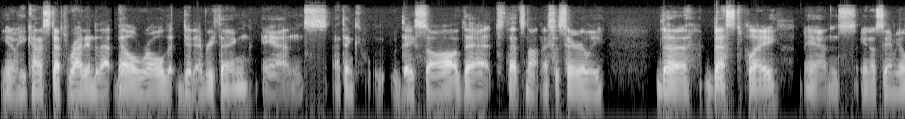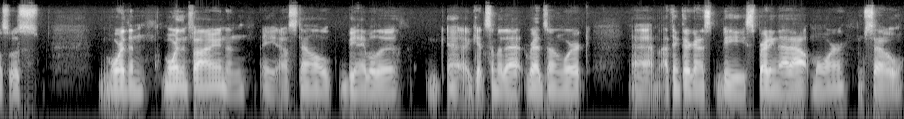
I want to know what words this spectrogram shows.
You know, he kind of stepped right into that bell role that did everything, and I think they saw that that's not necessarily the best play. And you know, Samuels was more than more than fine, and you know, Snell being able to uh, get some of that red zone work. Um, I think they're going to be spreading that out more. So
